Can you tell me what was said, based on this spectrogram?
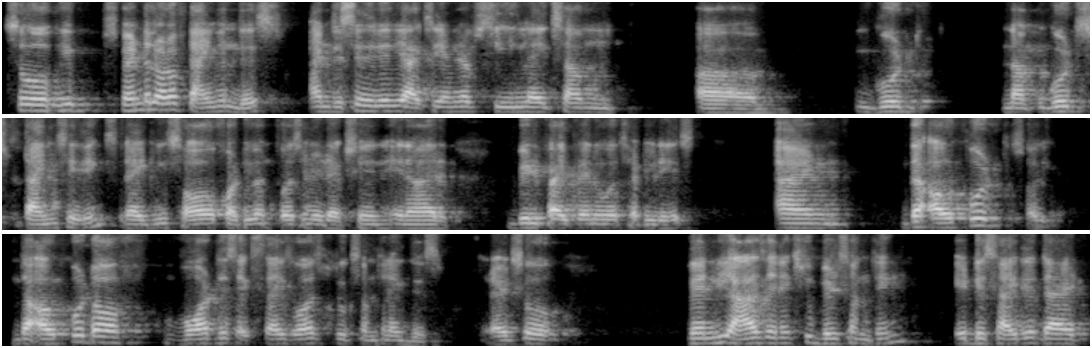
So we spent a lot of time in this and this is where we actually ended up seeing like some uh, good good time savings right? We saw 41% reduction in our build pipeline over 30 days and the output sorry the output of what this exercise was looked something like this, right? So when we asked NX to build something, it decided that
